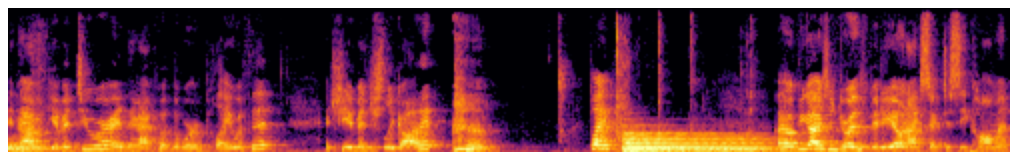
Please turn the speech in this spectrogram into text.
And then I would give it to her and then I put the word play with it. And she eventually got it. play. I hope you guys enjoy this video and I expect to see comment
